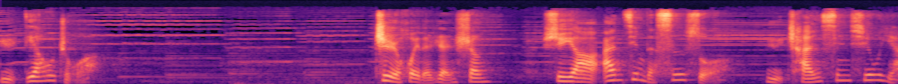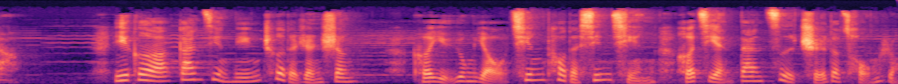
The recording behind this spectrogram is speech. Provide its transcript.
与雕琢，智慧的人生需要安静的思索与禅心修养。一个干净明澈的人生，可以拥有清透的心情和简单自持的从容，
